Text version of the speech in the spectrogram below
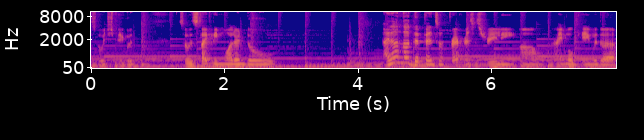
so which is pretty good. So it's slightly modern though. I don't know, depends on preferences really. Um, I'm okay with the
